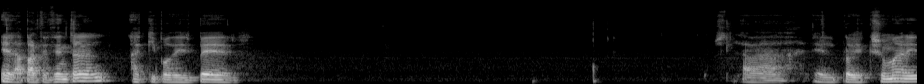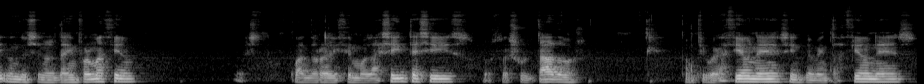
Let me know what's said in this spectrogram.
En la parte central, aquí podéis ver el Project Summary, donde se nos da información cuando realicemos la síntesis, los resultados, configuraciones, implementaciones,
